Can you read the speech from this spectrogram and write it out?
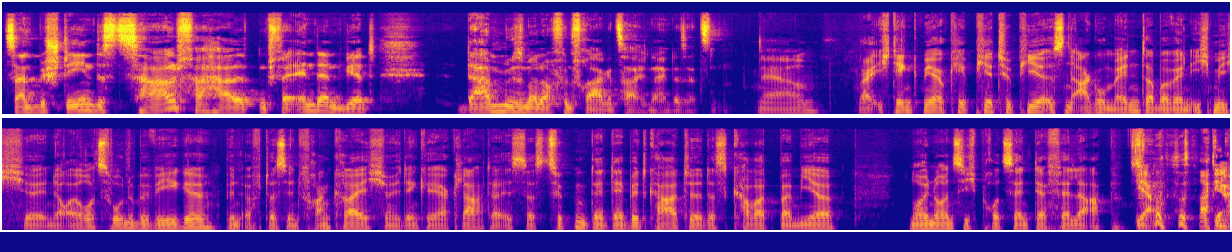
sein bestehendes Zahlverhalten verändern wird? Da müssen wir noch fünf Fragezeichen dahinter setzen. Ja. Weil ich denke mir, okay, Peer-to-Peer -Peer ist ein Argument, aber wenn ich mich äh, in der Eurozone bewege, bin öfters in Frankreich und ich denke, ja klar, da ist das Zücken der Debitkarte, das covert bei mir 99 Prozent der Fälle ab, ja. die ja.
